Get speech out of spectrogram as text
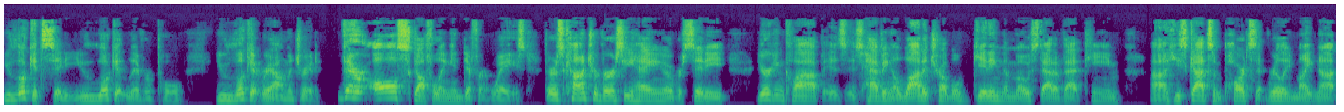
you look at City, you look at Liverpool, you look at Real Madrid. They're all scuffling in different ways. There's controversy hanging over City. Jurgen Klopp is is having a lot of trouble getting the most out of that team. Uh, he's got some parts that really might not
